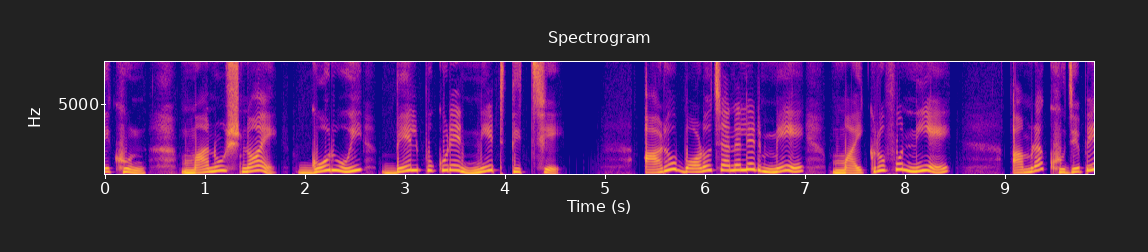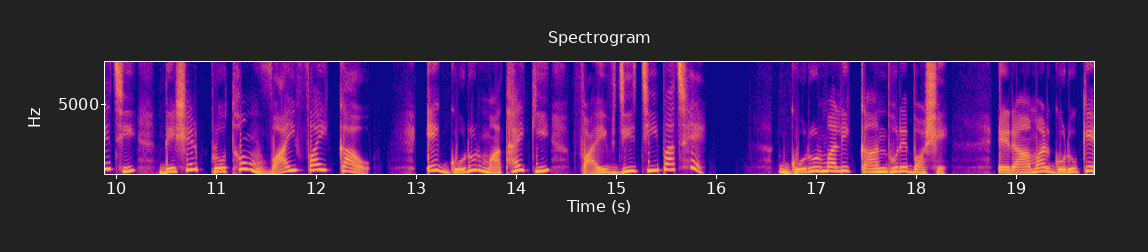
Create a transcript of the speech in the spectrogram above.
দেখুন। মানুষ নয়, গরুই বেলপুকুরে নেট দিচ্ছে। আরও বড় চ্যানেলের মেয়ে মাইক্রোফোন নিয়ে আমরা খুঁজে পেয়েছি দেশের প্রথম ওয়াইফাই কাও। এ গরুর মাথায় কি ফাইভ জি চিপ আছে? গরুর মালিক কান ধরে বসে, এরা আমার গরুকে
